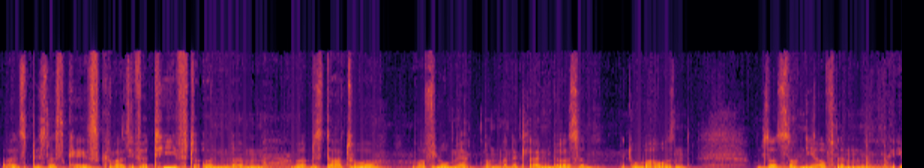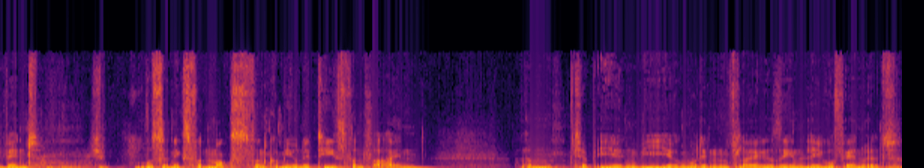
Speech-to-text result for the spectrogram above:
als Business Case quasi vertieft und ähm, war bis dato auf Flohmärkten und meiner kleinen Börse in Oberhausen und sonst noch nie auf einem Event. Ich wusste nichts von Mocks, von Communities, von Vereinen. Ähm, ich habe irgendwie irgendwo den Flyer gesehen, Lego Fanwelt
